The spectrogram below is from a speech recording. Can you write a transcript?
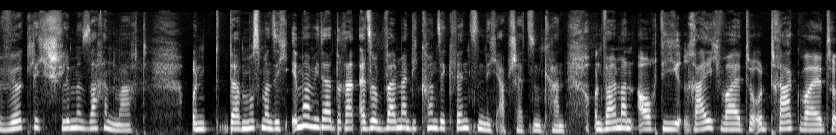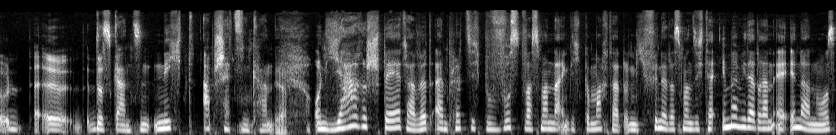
wirklich schlimme Sachen macht. Und da muss man sich immer wieder dran, also weil man die Konsequenzen nicht abschätzen kann und weil man auch die Reichweite und Tragweite und äh, des Ganzen nicht abschätzen kann. Ja. Und Jahre später wird einem plötzlich bewusst, was man da eigentlich gemacht hat. Und ich finde, dass man sich da immer wieder dran erinnern muss,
